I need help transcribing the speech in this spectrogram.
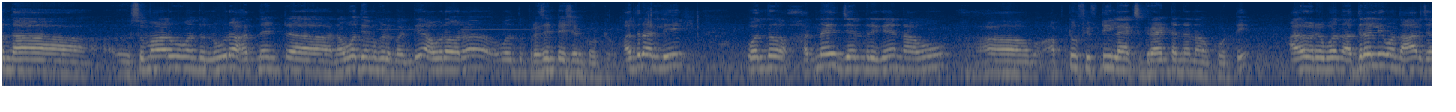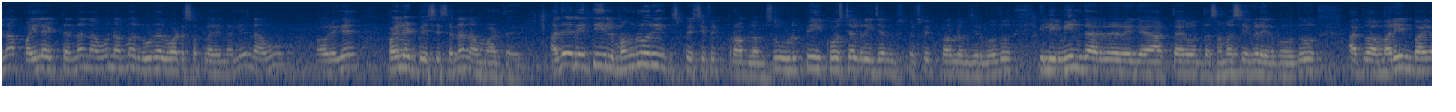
ಒಂದು ಸುಮಾರು ಒಂದು ನೂರ ಹದಿನೆಂಟು ನವೋದ್ಯಮಗಳು ಬಂದು ಅವರವರ ಒಂದು ಪ್ರೆಸೆಂಟೇಷನ್ ಕೊಟ್ಟರು ಅದರಲ್ಲಿ ಒಂದು ಹದಿನೈದು ಜನರಿಗೆ ನಾವು ಅಪ್ ಟು ಫಿಫ್ಟಿ ಲ್ಯಾಕ್ಸ್ ಗ್ರ್ಯಾಂಟನ್ನು ನಾವು ಕೊಟ್ಟು, ಅವರ ಒಂದು, ಅದರಲ್ಲಿ ಒಂದು ಆರು ಜನ ಪೈಲಟನ್ನು ನಾವು ನಮ್ಮ ರೂರಲ್ ವಾಟರ್ ಸಪ್ಲೈನಲ್ಲಿ ನಾವು ಅವರಿಗೆ ಪೈಲಟ್ ಬೇಸಿಸನ್ನು ನಾವು ಮಾಡ್ತಾ ಇದ್ವಿ. ಅದೇ ರೀತಿ ಇಲ್ಲಿ ಮಂಗಳೂರಿಗೆ specific problems Udupi coastal region specific problems ಇರ್ಬೋದು, ಇಲ್ಲಿ ಮೀನುಗಾರರಿಗೆ ಆಗ್ತಾ ಇರುವಂಥ ಸಮಸ್ಯೆಗಳಿರ್ಬೋದು, ಅಥವಾ ಮರೀನ್ ಬಯ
